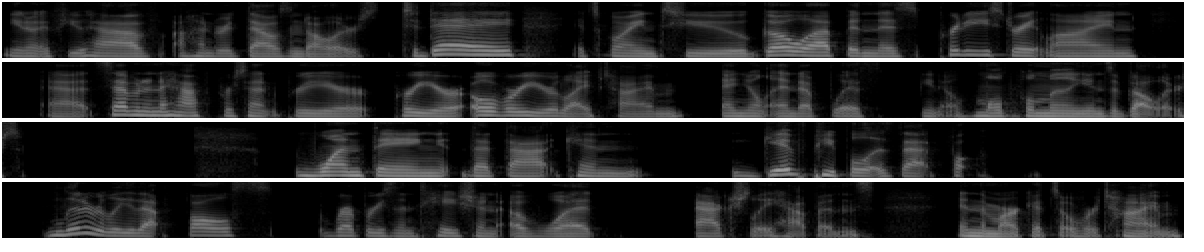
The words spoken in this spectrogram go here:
you know if you have $100000 today it's going to go up in this pretty straight line at seven and a half percent per year per year over your lifetime, and you'll end up with you know multiple millions of dollars. One thing that that can give people is that literally that false representation of what actually happens in the markets over time.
